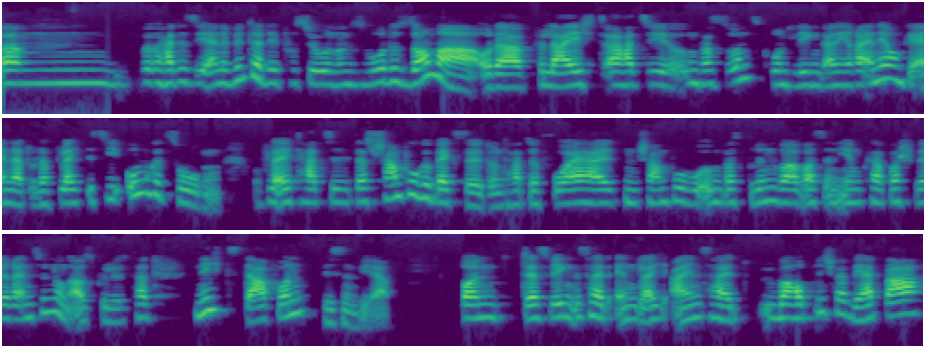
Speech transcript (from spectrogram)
ähm, hatte sie eine Winterdepression und es wurde Sommer. Oder vielleicht äh, hat sie irgendwas sonst grundlegend an ihrer Ernährung geändert. Oder vielleicht ist sie umgezogen. Und vielleicht hat sie das Shampoo gewechselt und hatte vorher halt ein Shampoo, wo irgendwas drin war, was in ihrem Körper schwere Entzündung ausgelöst hat. Nichts davon wissen wir. Und deswegen ist halt n gleich eins halt überhaupt nicht verwertbar.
